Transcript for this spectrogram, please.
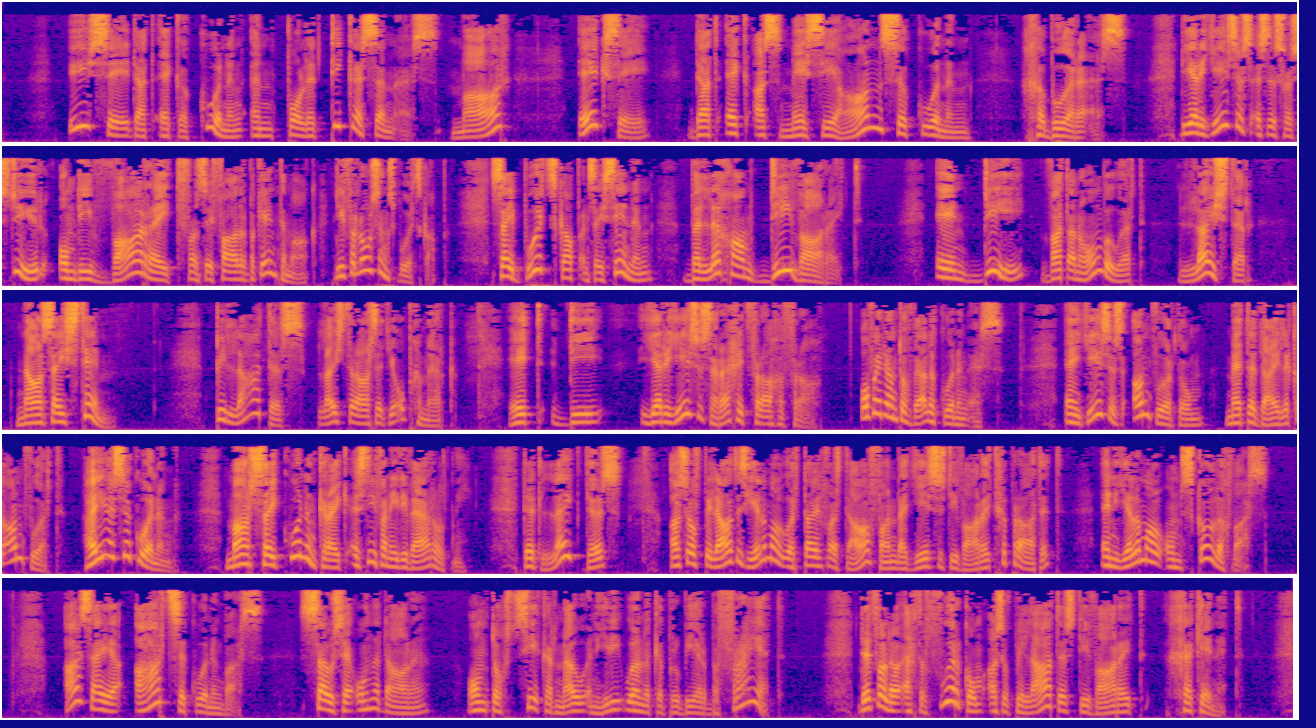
U sê dat ek 'n koning in politieke sin is, maar ek sê dat ek as messiaanse koning gebore is. Die Here Jesus is dus gestuur om die waarheid van sy Vader bekend te maak, die verlossingsboodskap. Sy boodskap en sy sending beliggaam die waarheid. En die wat aan hom behoort, luister na sy stem. Pilatus, luisteraars het jy opgemerk, het die Here Jesus reguit vra gevra of hy dan tog wel 'n koning is. En Jesus antwoord hom met 'n duidelike antwoord. Hy is 'n koning, maar sy koninkryk is nie van hierdie wêreld nie. Dit lyk dus asof Pilatus heeltemal oortuig was daarvan dat Jesus die waarheid gepraat het en heeltemal onskuldig was. As hy 'n aardse koning was, sou sy onderdane hom tog seker nou in hierdie oomblikke probeer bevry het. Dit wil nou egter voorkom asof Pilatus die waarheid geken het.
